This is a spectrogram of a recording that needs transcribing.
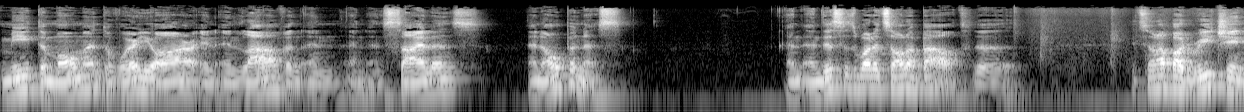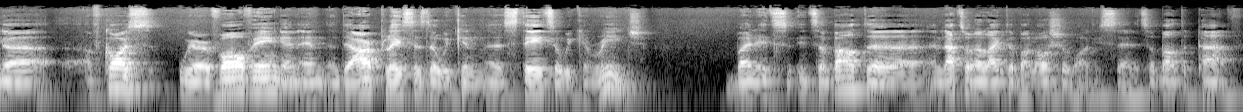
meet the moment of where you are in, in love and, and, and, and silence and openness. And, and this is what it's all about. The, it's not about reaching, a, of course, we're evolving and, and, and, there are places that we can uh, states that we can reach but it's it's about the and that's what i liked about osho what he said it's about the path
